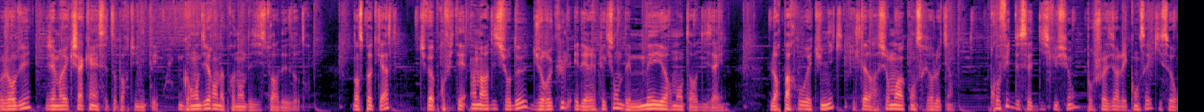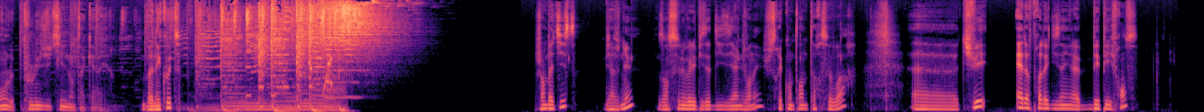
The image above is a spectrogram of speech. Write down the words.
Aujourd'hui, j'aimerais que chacun ait cette opportunité, grandir en apprenant des histoires des autres. Dans ce podcast, tu vas profiter un mardi sur deux du recul et des réflexions des meilleurs mentors design. Leur parcours est unique, il t'aidera sûrement à construire le tien. Profite de cette discussion pour choisir les conseils qui seront le plus utiles dans ta carrière. Bonne écoute Jean-Baptiste, bienvenue dans ce nouvel épisode de Design Journée. Je suis très content de te recevoir. Euh, tu es Head of Product Design à BPI France.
